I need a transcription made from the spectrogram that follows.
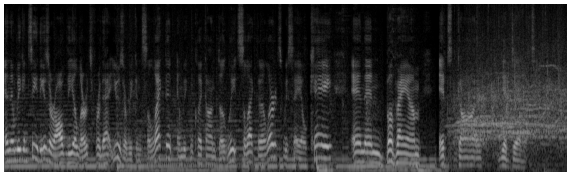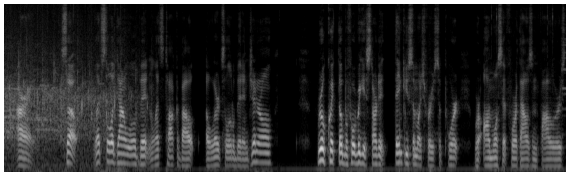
and then we can see these are all the alerts for that user. We can select it, and we can click on delete selected alerts. We say okay, and then ba-bam, it's gone. You did it. All right, so let's slow it down a little bit and let's talk about alerts a little bit in general. Real quick though, before we get started, thank you so much for your support. We're almost at 4,000 followers.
